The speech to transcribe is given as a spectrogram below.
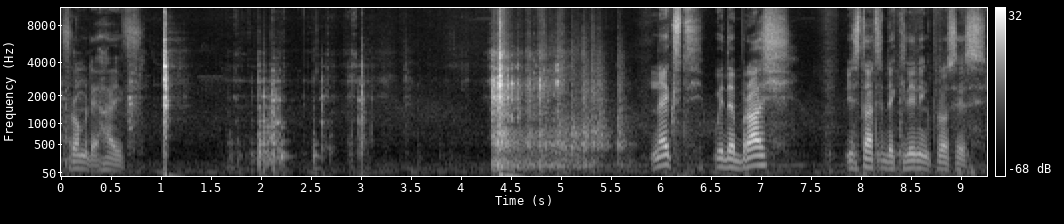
from the hive. Next, with the brush, you start the cleaning process.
